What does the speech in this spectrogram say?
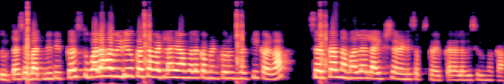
तुर्तास या बातमीत इतकंच तुम्हाला हा व्हिडिओ कसा वाटला हे आम्हाला कमेंट करून नक्की कळवा. सरकारनं आम्हाला लाईक शेअर आणि सबस्क्राईब करायला विसरू नका.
